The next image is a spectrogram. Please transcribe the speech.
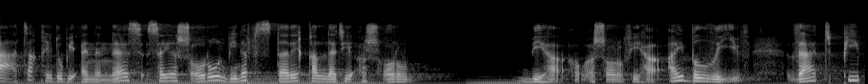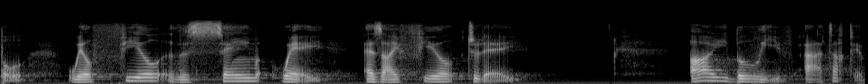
أعتقد بأن الناس سيشعرون بنفس الطريقة التي أشعر بها أو أشعر فيها I believe that people will feel the same way as I feel today I believe أعتقد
